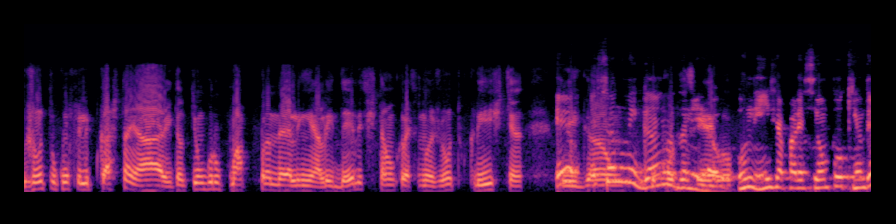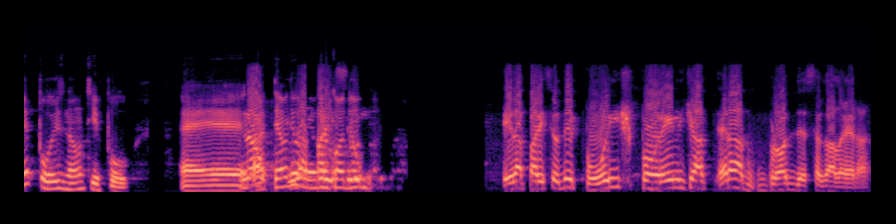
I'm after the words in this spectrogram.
junto com o Felipe Castanhari. Então tinha um grupo, uma panelinha ali deles que estavam crescendo junto, o Christian, Eu, Igão, se eu não me engano, Daniel, o Ninja apareceu um pouquinho depois, não? Tipo. é, Não, até onde eu lembro, apareceu- quando. Ele apareceu depois, porém ele já era brother dessa galera.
